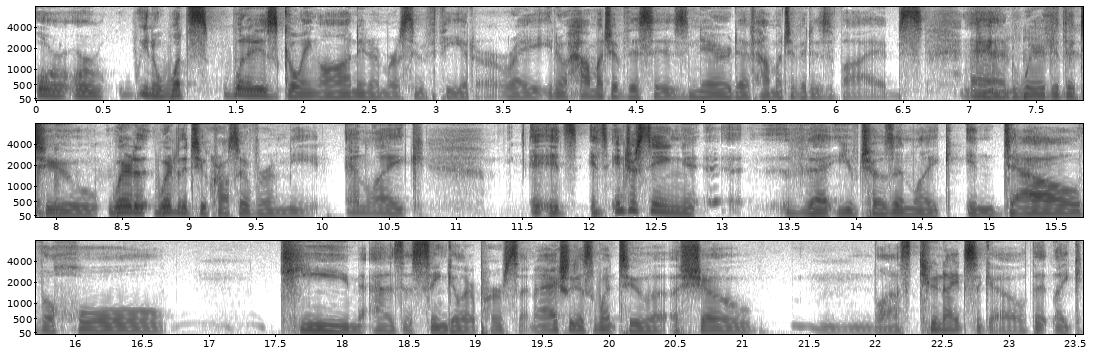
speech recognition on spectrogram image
or or you know what's what is going on in immersive theater right? You know how much of this is narrative how much of it is vibes? And where do the two where do where do the two cross over and meet? And like it's it's interesting that you've chosen like endow the whole team as a singular person i actually just went to a, a show mm, last two nights ago that like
